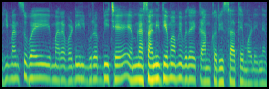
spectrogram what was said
હિમાંશુભાઈ મારા વડીલ મુરબ્બી છે. એમના સાનિધ્યમાં અમે બધાએ કામ કર્યું, સાથે મળીને.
